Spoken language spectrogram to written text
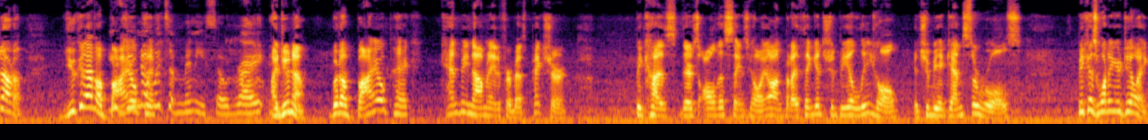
No, no. You could have a You biopic. do know it's a mini-sode, right? I do know. But a biopic can be nominated for Best Picture because there's all these things going on, but I think it should be illegal. It should be against the rules. Because what are you doing?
